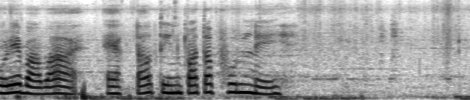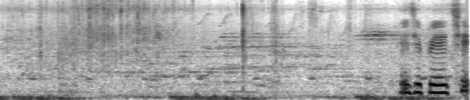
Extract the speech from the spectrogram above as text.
ওরে বাবা একটাও তিন পাতা ফুল নেই। এই যে পেয়েছি।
